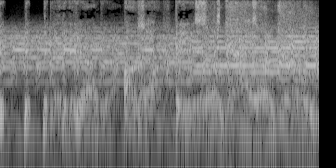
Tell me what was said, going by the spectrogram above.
Beyond on the beat.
